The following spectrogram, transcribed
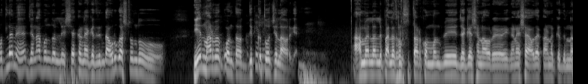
ಮೊದ್ಲೇನೆ ಜನ ಬಂದು ಅಲ್ಲಿ ಶೇಖರಣೆ ಆಗಿದ್ರಿಂದ ಅವ್ರಿಗೂ ಅಷ್ಟೊಂದು ಏನ್ ಮಾಡ್ಬೇಕು ಅಂತ ಅವ್ರ್ ದಿಕ್ಕು ತೋಚಿಲ್ಲ ಅವ್ರಿಗೆ. ಆಮೇಲೆ ಅಲ್ಲಿ ಪ್ಯಾಲೇಸ್ ಕೊಂಡು ಸುತ್ತಾಡ್ಕೊಂಡ್ ಬಂದ್ವಿ. ಜಗ್ಗೇಶ್ ಅಣ್ಣ ಅವ್ರು ಗಣೇಶ ಯಾವುದೇ ಕಾರಣಕ್ಕೆ ಇದನ್ನ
